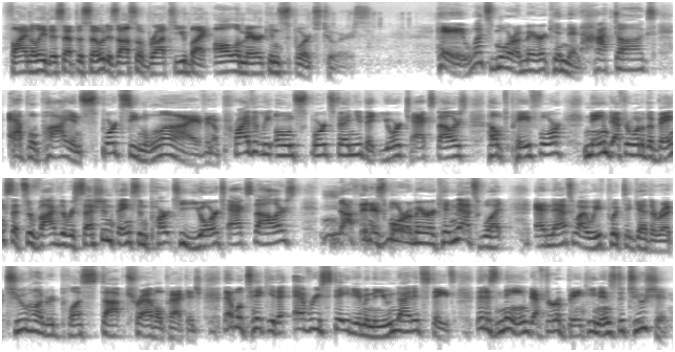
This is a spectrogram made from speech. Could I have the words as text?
Finally, this episode is also brought to you by All American Sports Tours. Hey, what's more American than hot dogs, apple pie, and sports scene live in a privately owned sports venue that your tax dollars helped pay for? Named after one of the banks that survived the recession thanks in part to your tax dollars? Nothing is more American, that's what. And that's why we've put together a 200 plus stop travel package that will take you to every stadium in the United States that is named after a banking institution.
